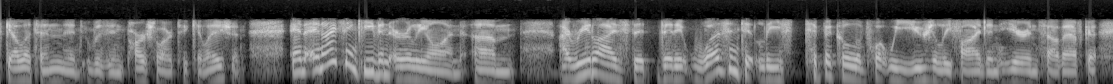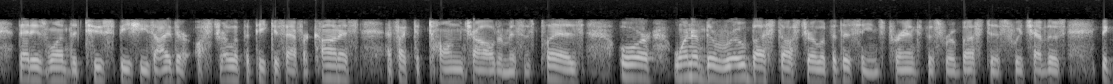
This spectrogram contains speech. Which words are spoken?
skeleton. It was in partial articulation and and I think even early on, um, I realized that that it wasn't at least typical of what we usually find in here in South Africa. That is one of the two species, either Australopithecus africanus, that's like the Taung child or Mrs. Ples, or one of the robust Australopithecines, Paranthropus robustus, which have those big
